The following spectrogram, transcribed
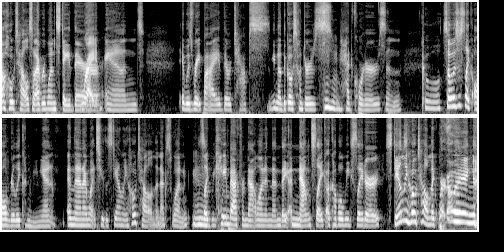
a hotel so everyone stayed there Right. and it was right by their TAPS you know the ghost hunters Mm-hmm. headquarters and cool. so it was just like all really convenient and then i went to the stanley hotel and the next one it's like we came back from that one and then they announced like a couple weeks later stanley hotel i'm like we're going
